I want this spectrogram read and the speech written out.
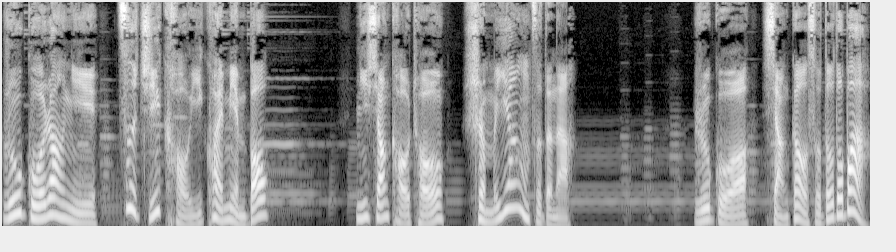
如果让你自己烤一块面包，你想烤成什么样子的呢？如果想告诉兜兜爸，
